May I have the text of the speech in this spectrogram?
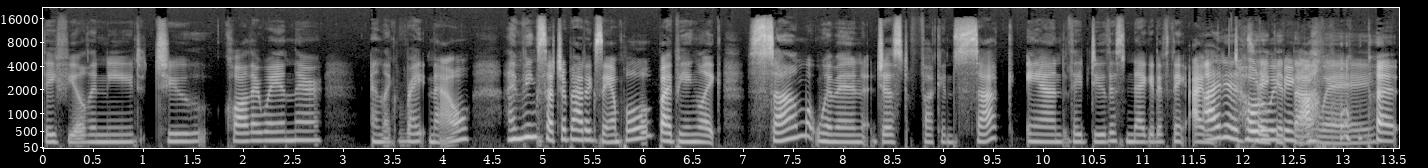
they feel the need to claw their way in there And like right now, I'm being such a bad example by being like, some women just fucking suck and they do this negative thing. I'm I didn't totally take it being that awful, way. but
